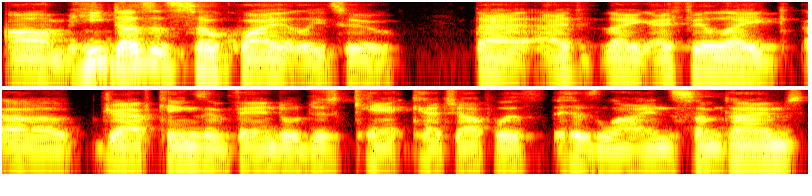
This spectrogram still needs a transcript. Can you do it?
Um, he does it so quietly too that I like I feel like uh DraftKings and FanDuel just can't catch up with his lines sometimes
